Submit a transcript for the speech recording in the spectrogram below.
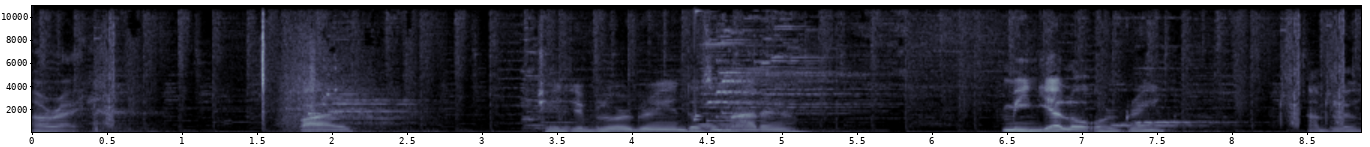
Alright. Five. Change it blue or green, doesn't matter. I mean yellow or green. Not blue.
